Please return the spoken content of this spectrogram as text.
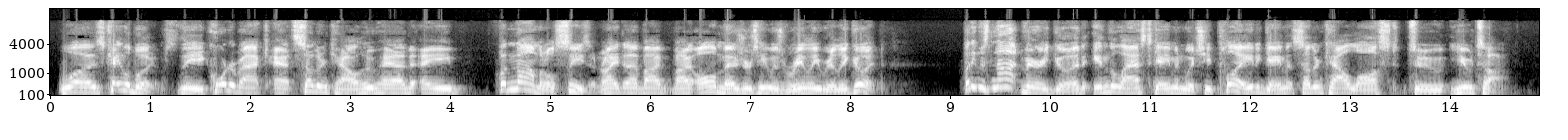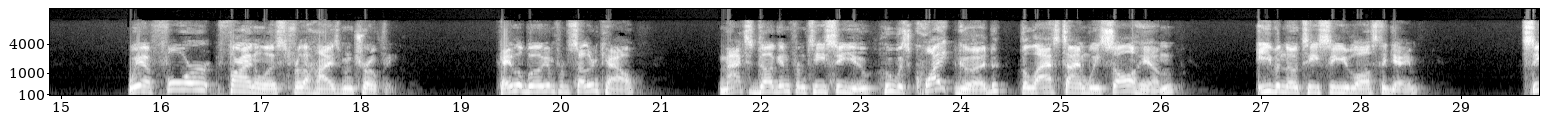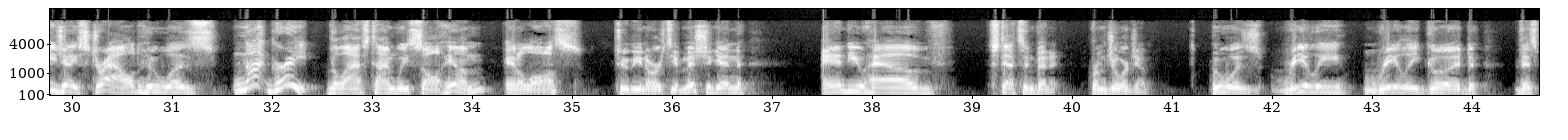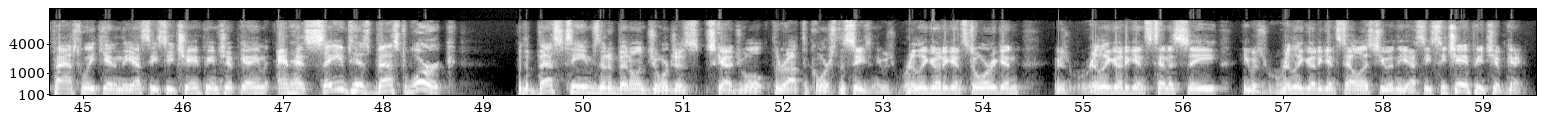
was Caleb Williams, the quarterback at Southern Cal, who had a phenomenal season, right? Uh, by, by all measures, he was really, really good. But he was not very good in the last game in which he played, a game that Southern Cal lost to Utah. We have four finalists for the Heisman Trophy. Caleb Williams from Southern Cal, Max Duggan from TCU, who was quite good the last time we saw him, even though TCU lost the game. CJ Stroud, who was not great the last time we saw him in a loss to the University of Michigan. And you have Stetson Bennett from Georgia, who was really, really good this past weekend in the SEC championship game and has saved his best work for the best teams that have been on Georgia's schedule throughout the course of the season. He was really good against Oregon. He was really good against Tennessee. He was really good against LSU in the SEC championship game.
